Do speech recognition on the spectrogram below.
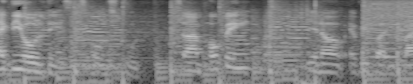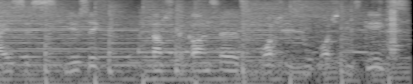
like the old days, it's old school. So I'm hoping you know everybody buys this music, comes to the concerts, watch these gigs,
